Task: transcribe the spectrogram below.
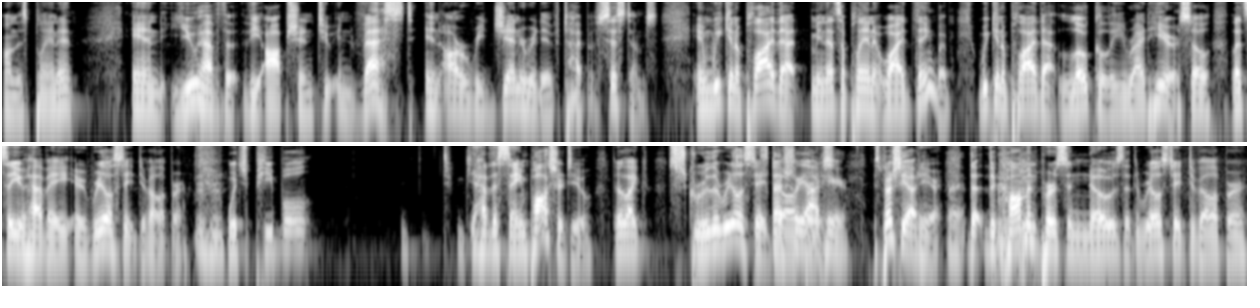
on this planet. And you have the, the option to invest in our regenerative type of systems. And we can apply that. I mean, that's a planet wide thing, but we can apply that locally right here. So let's say you have a, a real estate developer, mm-hmm. which people have the same posture to. They're like, screw the real estate Especially out here. Especially out here. Right. The, the common person knows that the real estate developer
